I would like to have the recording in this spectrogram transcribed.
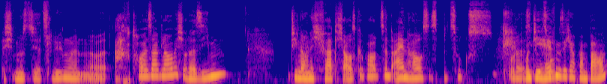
ich musste jetzt lügen, aber acht Häuser, glaube ich, oder sieben, die noch nicht fertig ausgebaut sind. Ein Haus ist Bezugs oder ist Und die bezogen. helfen sich auch beim Bauen?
